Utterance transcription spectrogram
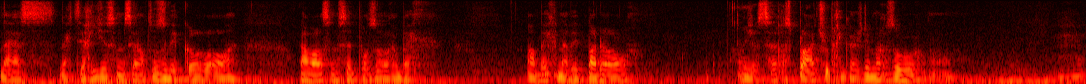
ne, nechci říct, že jsem si na to zvykl, ale dával jsem se pozor, abych, abych nevypadal, že se rozpláču při každém rozhovoru. No. Mhm.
